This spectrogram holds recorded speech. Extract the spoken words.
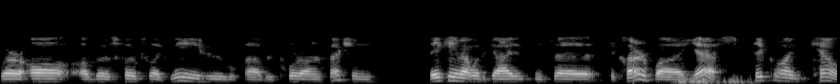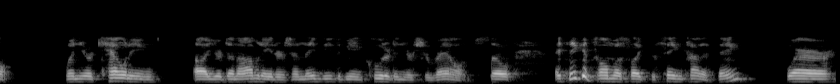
where all of those folks like me who uh, report our infections, they came out with guidance and said to clarify, yes, PICC lines count when you're counting uh, your denominators, and they need to be included in your surveillance. So I think it's almost like the same kind of thing, where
